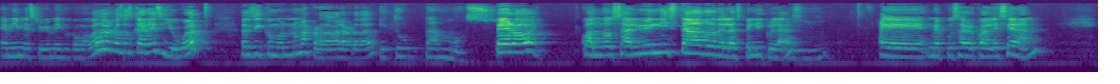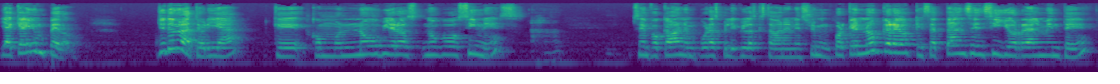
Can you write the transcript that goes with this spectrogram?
Emi me escribió y me dijo como, ¿vas a ver los Oscars? Y yo, ¿what? Así como no me acordaba la verdad. Y tú, vamos. Pero cuando salió el listado de las películas, eh, me puse a ver cuáles eran. Y aquí hay un pedo. Yo tengo la teoría que como no, hubiera, no hubo cines, Ajá. se enfocaron en puras películas que estaban en streaming. Porque no creo que sea tan sencillo realmente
